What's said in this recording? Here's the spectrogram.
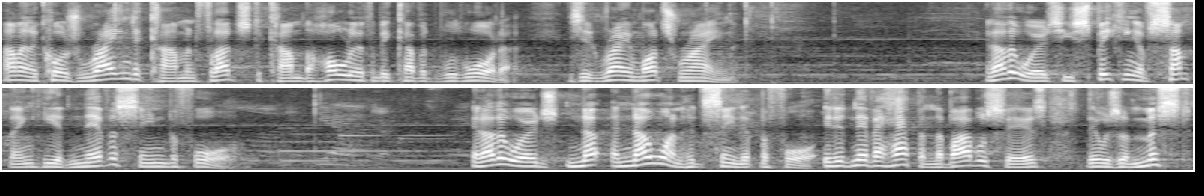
I'm going to cause rain to come and floods to come. The whole earth will be covered with water. He said, Rain, what's rain? In other words, he's speaking of something he had never seen before. In other words, no, no one had seen it before. It had never happened. The Bible says there was a mist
